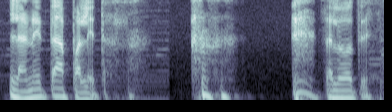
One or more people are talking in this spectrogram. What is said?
La neta, paletas. Saludotes.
